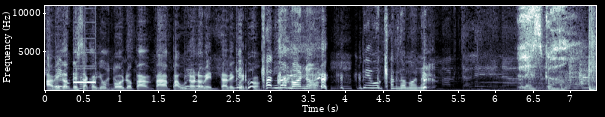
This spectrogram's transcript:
A ver Ve dónde saco yo un mono para pa, pa 1,90 de cuerpo. buscando mono, ve buscando mono. Let's go.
